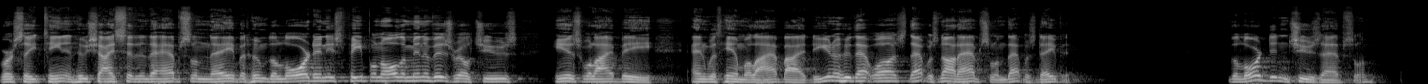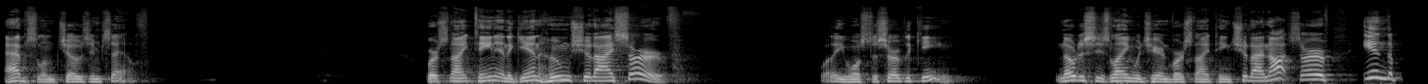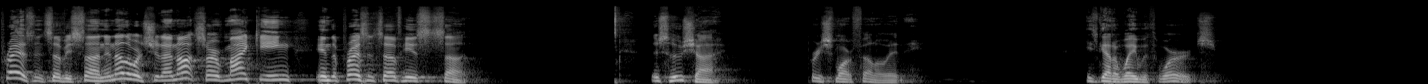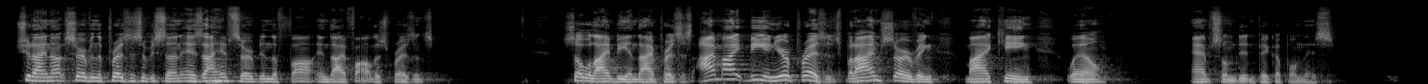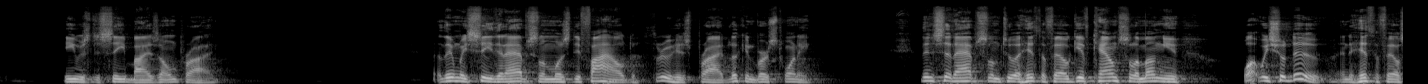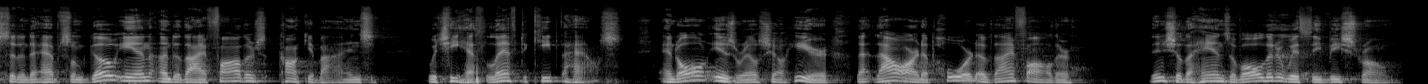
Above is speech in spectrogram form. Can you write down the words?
Verse 18, and Hushai said unto Absalom, Nay, but whom the Lord and his people and all the men of Israel choose, his will I be, and with him will I abide. Do you know who that was? That was not Absalom, that was David. The Lord didn't choose Absalom, Absalom chose himself. Verse 19, and again, whom should I serve? Well, he wants to serve the king. Notice his language here in verse 19. Should I not serve in the presence of his son? In other words, should I not serve my king in the presence of his son? This Hushai, pretty smart fellow, isn't he? He's got a way with words. Should I not serve in the presence of his son as I have served in, the fa- in thy father's presence? So will I be in thy presence. I might be in your presence, but I'm serving my king. Well, Absalom didn't pick up on this. He was deceived by his own pride. Then we see that Absalom was defiled through his pride. Look in verse 20. Then said Absalom to Ahithophel, Give counsel among you what we shall do. And Ahithophel said unto Absalom, Go in unto thy father's concubines, which he hath left to keep the house, and all Israel shall hear that thou art abhorred of thy father. Then shall the hands of all that are with thee be strong.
